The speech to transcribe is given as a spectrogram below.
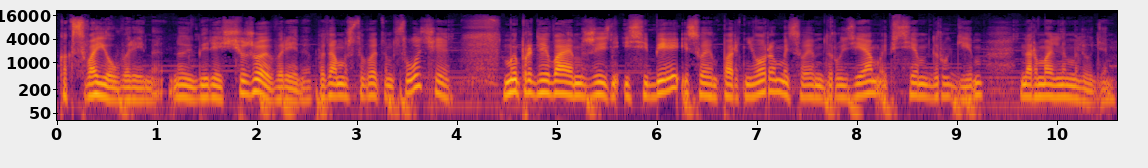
как свое время, но и беречь чужое время, потому что в этом случае мы продлеваем жизнь и себе, и своим партнерам, и своим друзьям, и всем другим нормальным людям.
